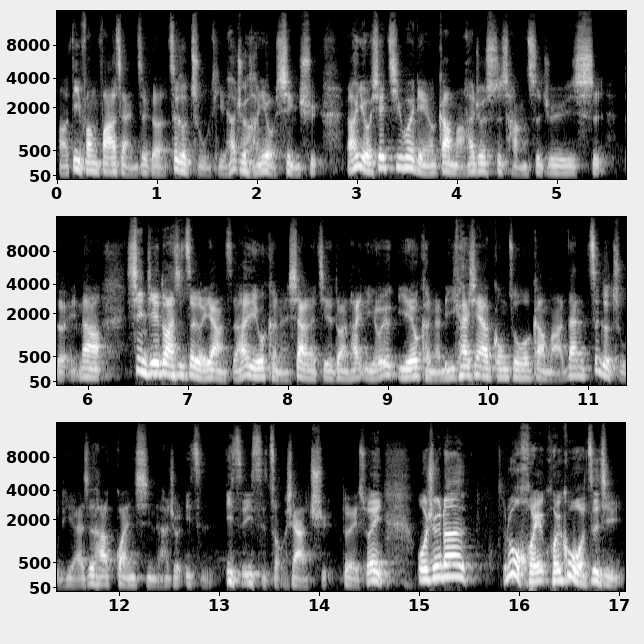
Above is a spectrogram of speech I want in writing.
啊，地方发展这个这个主题，他觉得很有兴趣。然后有些机会点要干嘛，他就试尝试就去试。对，那现阶段是这个样子，他也有可能下个阶段他也有也有可能离开现在工作或干嘛，但这个主题还是他关心的，他就一直一直一直走下去。对，所以我觉得如果回回顾我自己。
